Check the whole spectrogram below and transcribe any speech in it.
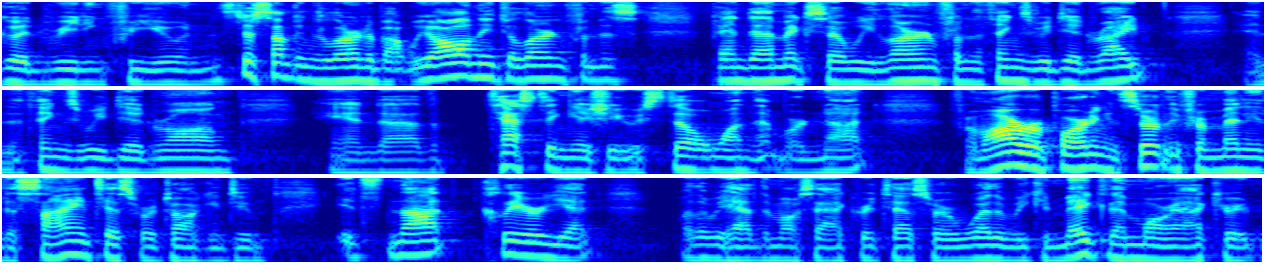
good reading for you. And it's just something to learn about. We all need to learn from this pandemic. So we learn from the things we did right and the things we did wrong. And uh, the testing issue is still one that we're not, from our reporting and certainly from many of the scientists we're talking to, it's not clear yet whether we had the most accurate tests or whether we can make them more accurate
